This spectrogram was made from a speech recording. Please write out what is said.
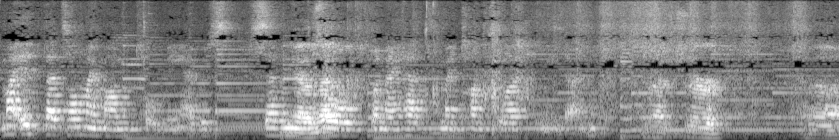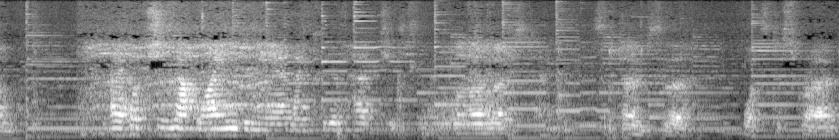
My it, that's all my mom told me. I was seven Yeah, years old when I had my tonsillectomy done. I'm not sure. Um, I hope she's not lying to me and I could have had tubes Well, I'm not- sometimes uh, what's described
